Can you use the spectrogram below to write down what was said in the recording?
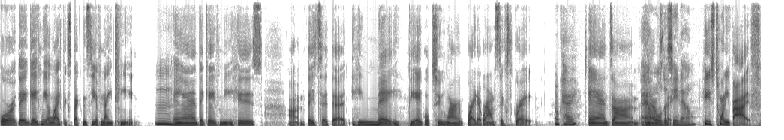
or they gave me a life expectancy of nineteen, and they gave me his um, they said that he may be able to learn right around sixth grade. Okay. And um, and How was old is he now? He's 25.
